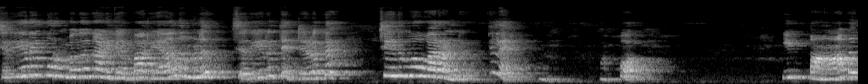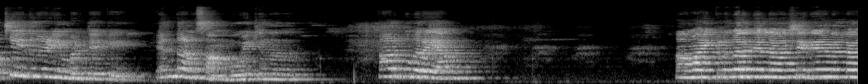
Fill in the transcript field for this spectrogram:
ചെറിയ ചെറിയ കുറുമ്പൊക്കെ കാണിക്കുക അപ്പൊ അറിയാതെ നമ്മൾ ചെറിയ ചെറിയ തെറ്റുകളൊക്കെ ചെയ്തു പോവാറുണ്ട് അല്ലേ അപ്പോ ഈ പാപം ചെയ്തു കഴിയുമ്പോഴത്തേക്ക് എന്താണ് സംഭവിക്കുന്നത്? ആർക്ക് പറയാം ആ മൈക്കിൾ പറഞ്ഞല്ലോ ശരിയാണല്ലോ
